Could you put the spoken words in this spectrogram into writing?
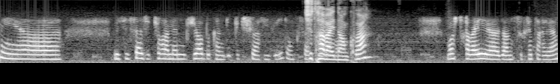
mais, euh, mais c'est ça, j'ai toujours la même job quand, depuis que je suis arrivée. Donc ça, Tu travailles dans quoi? Moi, je travaille dans le secrétariat.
